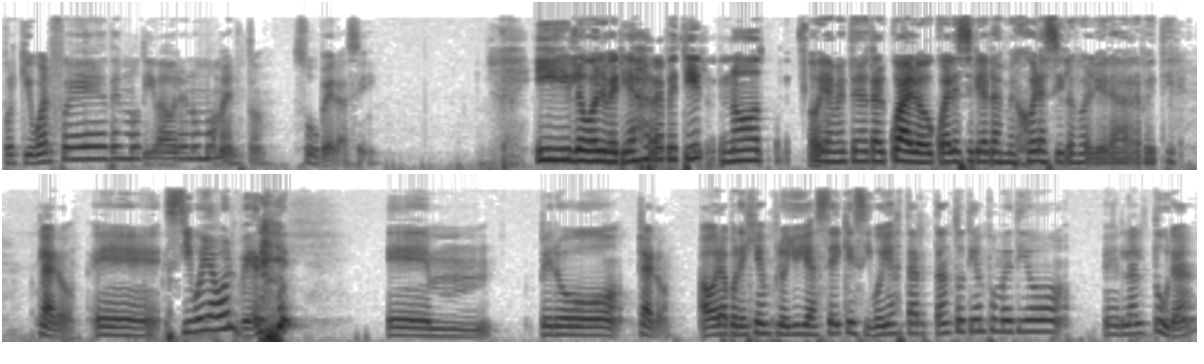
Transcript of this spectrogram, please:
porque igual fue desmotivador en un momento, súper así. ¿Y lo volverías a repetir? No, obviamente no tal cual, o cuáles serían las mejoras si los volvieras a repetir. Claro, eh, sí voy a volver, em, pero claro, ahora por ejemplo yo ya sé que si voy a estar tanto tiempo metido en la altura,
